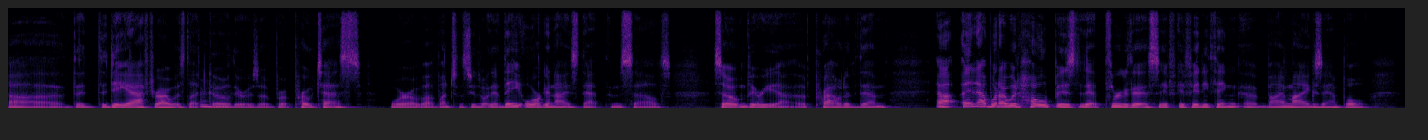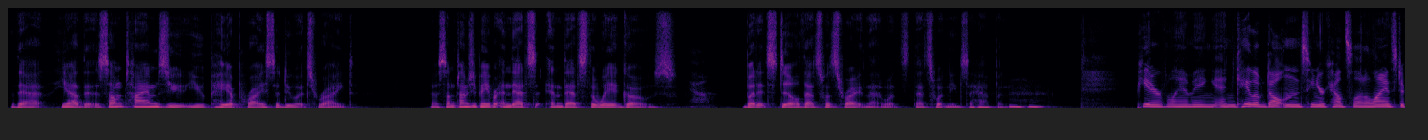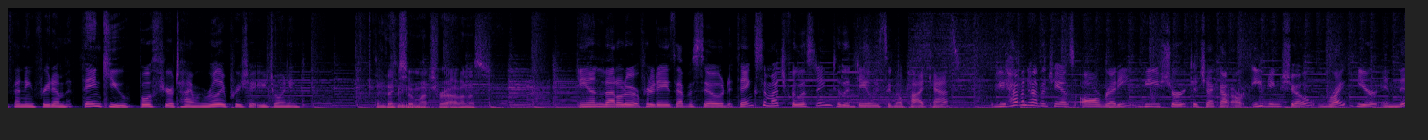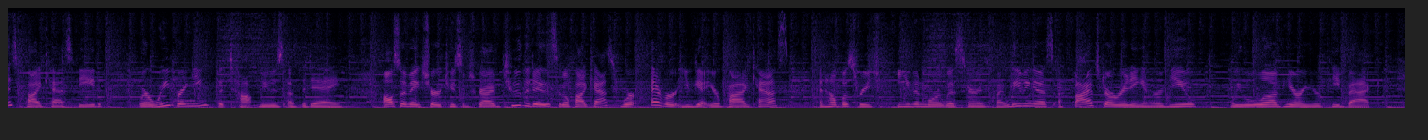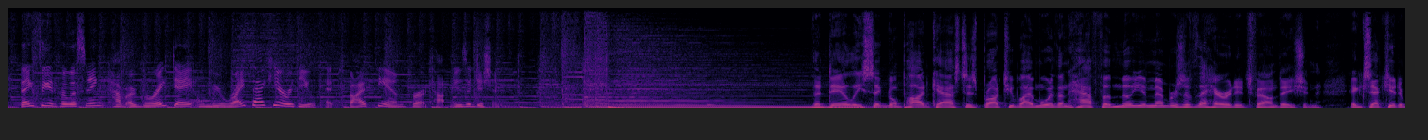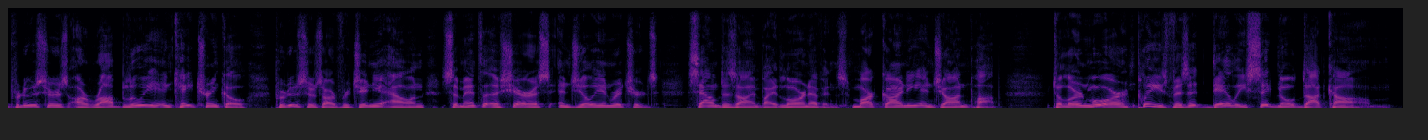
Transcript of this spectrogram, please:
uh, the the day after I was let mm-hmm. go. There was a pr- protest where a, a, bunch of the students they organized that themselves. So I'm very uh, proud of them. Uh, and what I would hope is that through this, if, if anything, uh, by my example, that yeah, sometimes you you pay a price to do what's right. You know, sometimes you pay, and that's and that's the way it goes. Yeah. But it's still that's what's right, and that what's that's what needs to happen. Mm-hmm. Peter Vlaming and Caleb Dalton, Senior Counsel at Alliance Defending Freedom. Thank you both for your time. We really appreciate you joining. Thank Thanks you. so much for having us. And that'll do it for today's episode. Thanks so much for listening to the Daily Signal podcast. If you haven't had the chance already, be sure to check out our evening show right here in this podcast feed, where we bring you the top news of the day. Also, make sure to subscribe to the Daily Signal podcast wherever you get your podcasts and help us reach even more listeners by leaving us a five star rating and review. We love hearing your feedback. Thanks again for listening. Have a great day, and we'll be right back here with you at 5 p.m. for our Top News Edition. The Daily Signal podcast is brought to you by more than half a million members of the Heritage Foundation. Executive producers are Rob Bluey and Kate Trinko. Producers are Virginia Allen, Samantha Aschieris, and Jillian Richards. Sound design by Lauren Evans, Mark Guiney, and John Popp. To learn more, please visit dailysignal.com.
